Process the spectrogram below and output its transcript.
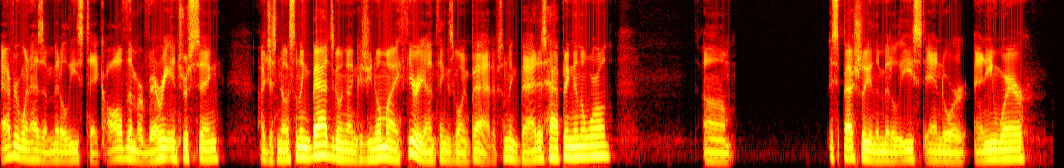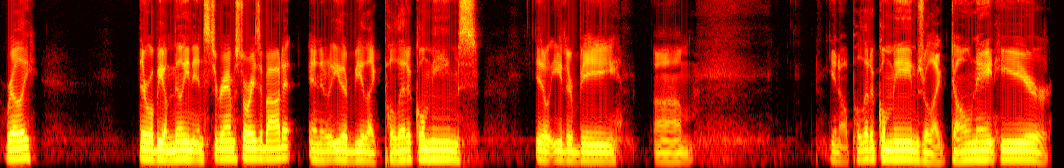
everyone has a Middle East take. All of them are very interesting. I just know something bad's going on because you know my theory on things going bad. If something bad is happening in the world, um, especially in the Middle East and or anywhere really, there will be a million Instagram stories about it, and it'll either be like political memes, it'll either be, um, you know, political memes or like donate here or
